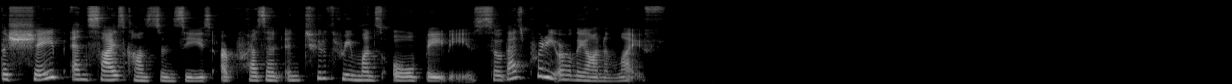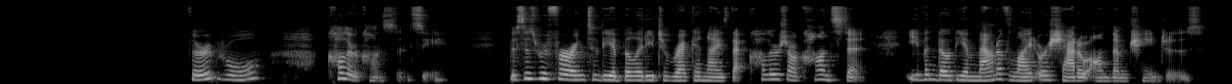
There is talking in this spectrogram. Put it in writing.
the shape and size constancies are present in two to three months old babies. So that's pretty early on in life. Third rule, color constancy. This is referring to the ability to recognize that colors are constant, even though the amount of light or shadow on them changes.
